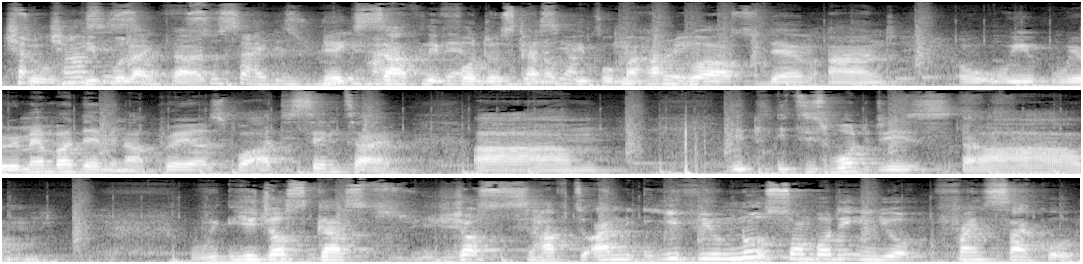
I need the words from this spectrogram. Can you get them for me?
Ch- to people like that suicide is really exactly for for those kind of people my heart goes out to them and we we remember them in our prayers but at the same time um, it, it is what it is. Um, you just got you just have to and if you know somebody in your friend circle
